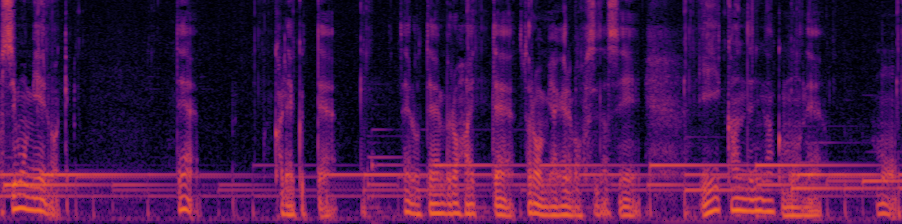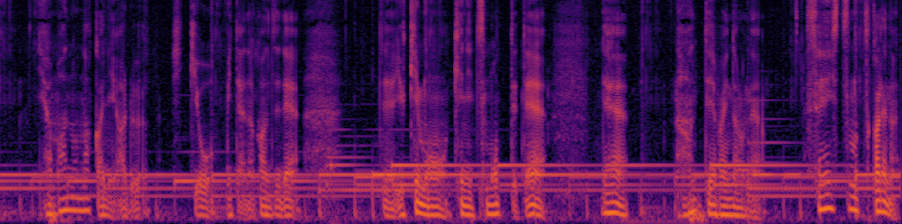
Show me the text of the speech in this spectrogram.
星も見えるわけ。でカレー食ってで露天風呂入って空を見上げれば星だしいい感じになんかもうねもう山の中にある秘境みたいな感じでで雪も木に積もっててで何て言えばいいんだろうね。泉質も疲れない。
